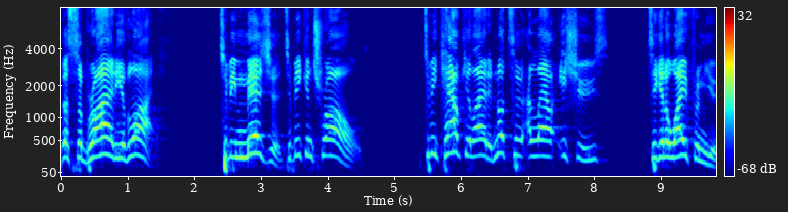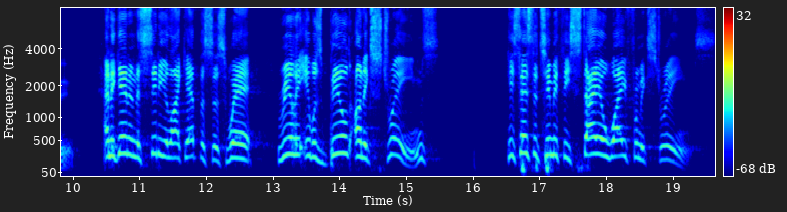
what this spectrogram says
the sobriety of life to be measured, to be controlled, to be calculated, not to allow issues to get away from you. And again, in a city like Ephesus, where really it was built on extremes, he says to Timothy, stay away from extremes.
